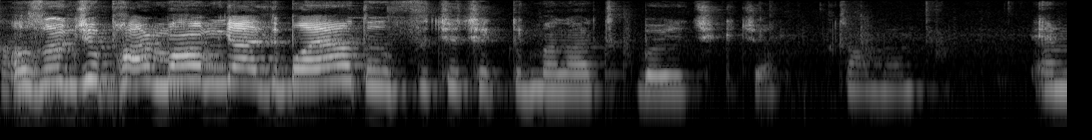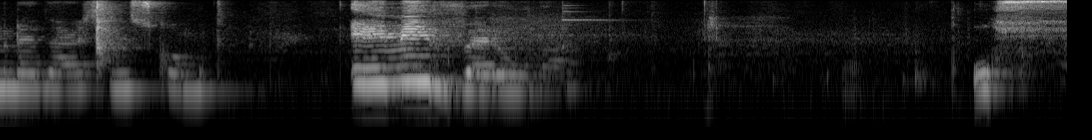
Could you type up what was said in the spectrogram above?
Az önce parmağım geldi. Bayağı da hızlıca çektim ben artık böyle çıkacağım. Tamam. Emredersiniz komutanım. Emir ver ona. Os.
